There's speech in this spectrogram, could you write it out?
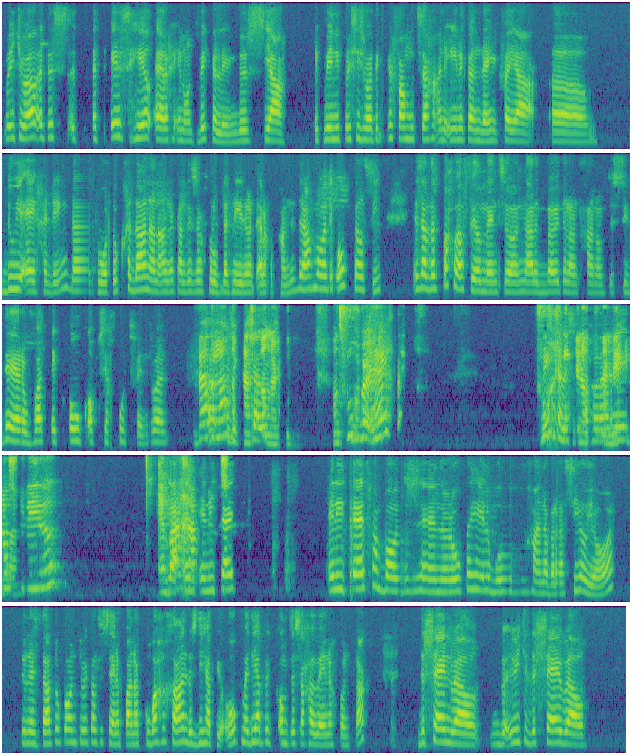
Weet je wel, het is, het, het is heel erg in ontwikkeling. Dus ja, ik weet niet precies wat ik ervan moet zeggen. Aan de ene kant denk ik van ja, uh, doe je eigen ding. Dat wordt ook gedaan. Aan de andere kant is een groep dat Nederland erg op handen draagt. Maar wat ik ook wel zie, is dat er toch wel veel mensen naar het buitenland gaan om te studeren. Wat ik ook op zich goed vind. Want, Welke landen gaan ze dan naartoe? Want vroeger, nee, hè, vroeger ging je nog naar Nederland studeren. En waar ja, gaat in die tijd in die tijd van Bouter zijn er ook een heleboel gegaan naar Brazilië hoor. Toen is dat ook ontwikkeld. Ze zijn naar Cuba gegaan, dus die heb je ook. Maar die heb ik om te zeggen weinig contact. Er zijn wel, weet je, er zijn wel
